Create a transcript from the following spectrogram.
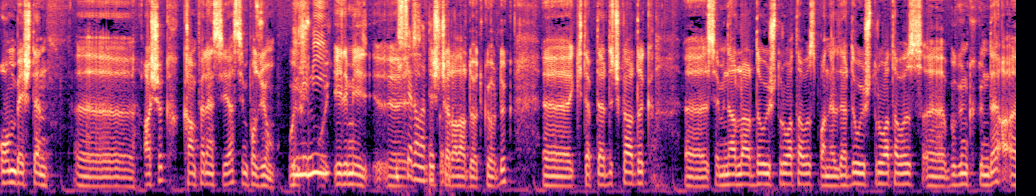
15'ten e, aşık konferansiya, simpozyum ilmi, uy, ilmi e, işçaralarda, işçaralarda ötkürdük. E, ee, kitaplarda çıkardık. Ee, e, seminerlarda uyuşturup atabız, panellerde uyuşturup atabız. E, bugünkü günde e,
